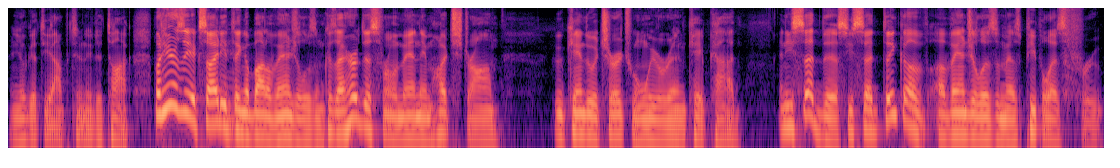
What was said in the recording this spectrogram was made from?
and you'll get the opportunity to talk. But here's the exciting thing about evangelism, because I heard this from a man named Hutch Strom, who came to a church when we were in Cape Cod. And he said this he said, Think of evangelism as people as fruit.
